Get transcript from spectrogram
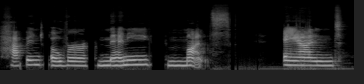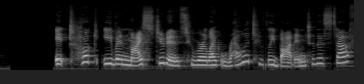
happened over many months. And it took even my students who were like relatively bought into this stuff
